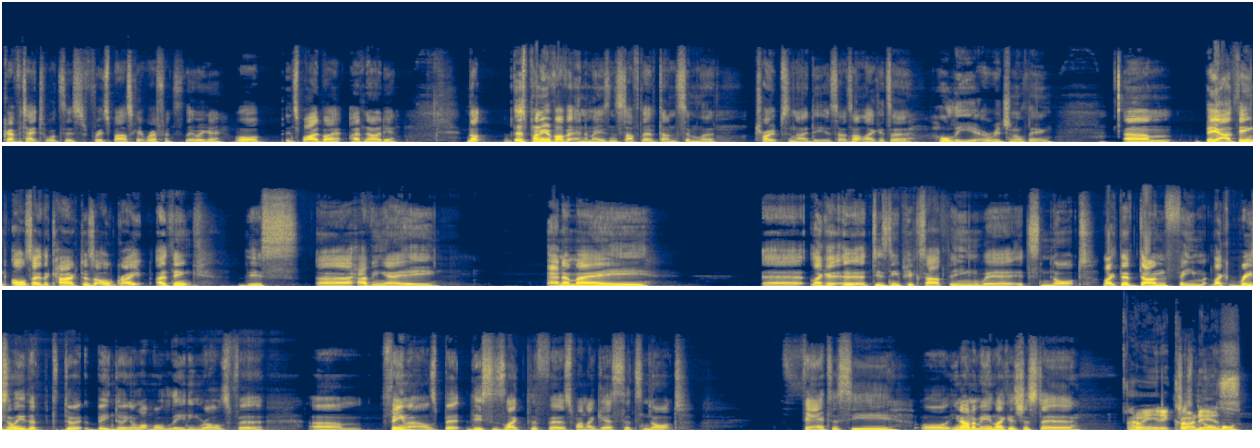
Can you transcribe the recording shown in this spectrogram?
gravitate towards this fruits basket reference. There we go, or inspired by it. I have no idea. Not there's plenty of other animes and stuff that have done similar tropes and ideas, so it's not like it's a wholly original thing. Um, but yeah, I think also the characters are all great. I think this uh, having a anime uh, like a, a, Disney Pixar thing where it's not like they've done fem like recently they've do, been doing a lot more leading roles for um, females, but this is like the first one I guess that's not fantasy or you know what I mean. Like it's just a. I mean, it kind of is.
